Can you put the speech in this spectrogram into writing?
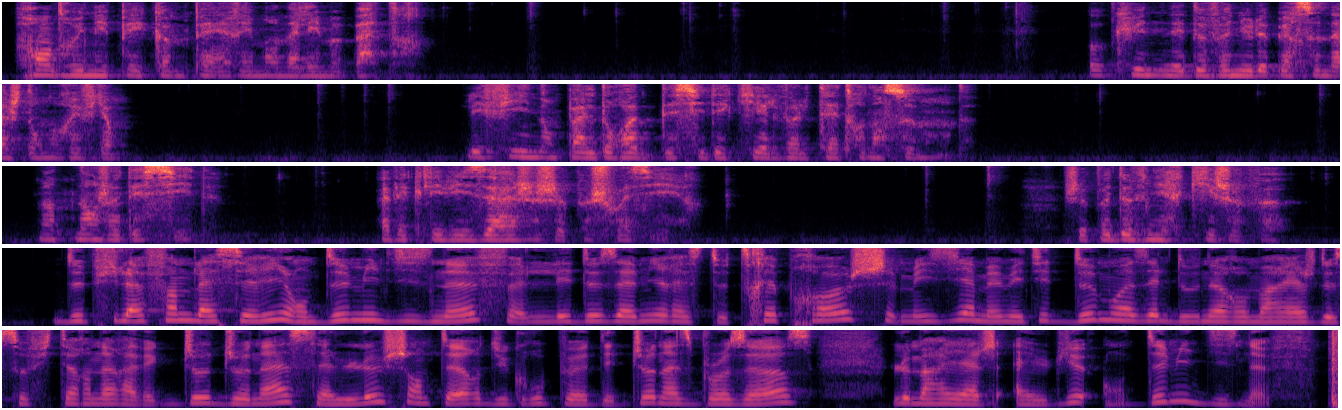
prendre une épée comme père et m'en aller me battre. Aucune n'est devenue le personnage dont nous rêvions. Les filles n'ont pas le droit de décider qui elles veulent être dans ce monde. Maintenant je décide. Avec les visages, je peux choisir. Je peux devenir qui je veux. Depuis la fin de la série en 2019, les deux amis restent très proches. Maisie a même été demoiselle d'honneur au mariage de Sophie Turner avec Joe Jonas, le chanteur du groupe des Jonas Brothers. Le mariage a eu lieu en 2019.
